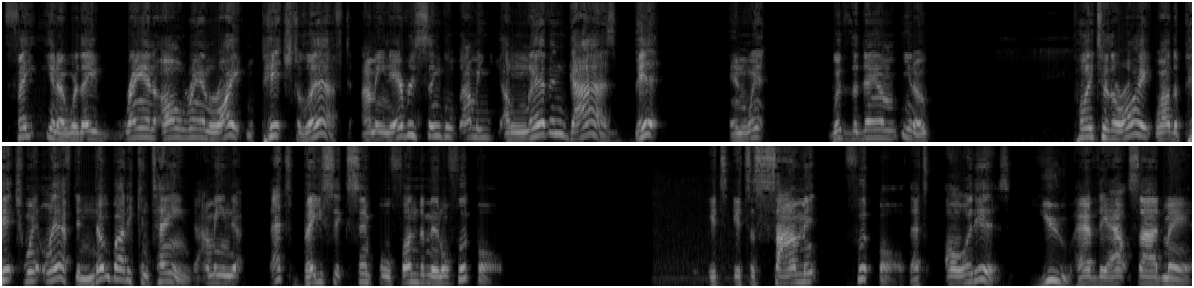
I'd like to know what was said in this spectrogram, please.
fake, you know, where they ran all ran right and pitched left. I mean, every single, I mean, 11 guys bit and went with the damn, you know, play to the right while the pitch went left and nobody contained. I mean, that's basic, simple, fundamental football. It's it's assignment football. That's all it is. You have the outside man.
